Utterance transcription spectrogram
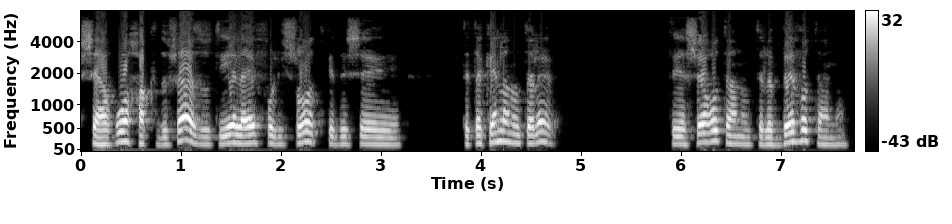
שהרוח הקדושה הזו תהיה לה איפה לשרות כדי שתתקן לנו את הלב, תיישר אותנו, תלבב אותנו.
